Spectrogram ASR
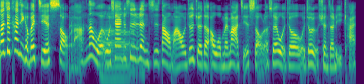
那就看你可不可以接受啦。那我我现在就是认知到嘛，我就觉得哦，我没办法接受了，所以我就我就选择离开。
